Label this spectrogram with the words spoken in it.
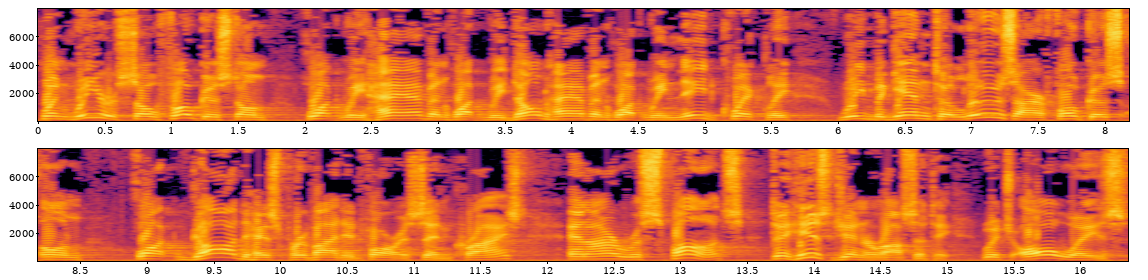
When we are so focused on what we have and what we don't have and what we need quickly, we begin to lose our focus on what God has provided for us in Christ and our response to His generosity, which always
